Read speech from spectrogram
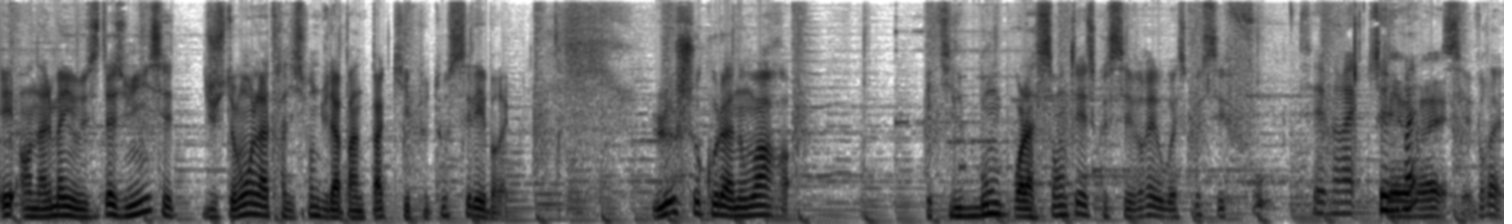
Et en Allemagne et aux États-Unis, c'est justement la tradition du lapin de Pâques qui est plutôt célébrée. Le chocolat noir est-il bon pour la santé? Est-ce que c'est vrai ou est-ce que c'est faux? C'est vrai. C'est vrai? C'est vrai,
